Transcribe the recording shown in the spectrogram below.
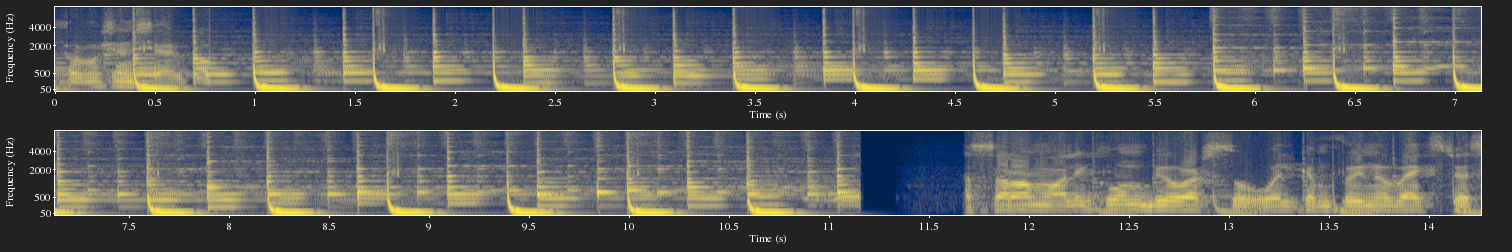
ইনফরমেশন শেয়ার করব আসসালামু আলাইকুম viewers welcome to Innova express,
